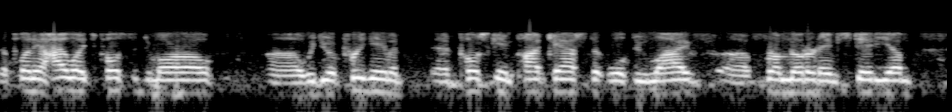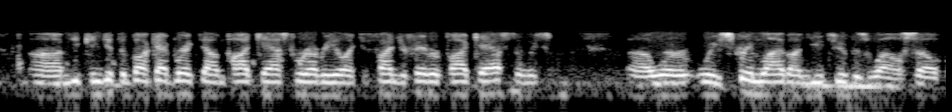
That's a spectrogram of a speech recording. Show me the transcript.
There are plenty of highlights posted tomorrow. Uh, we do a pregame and, and post game podcast that we'll do live uh, from Notre Dame Stadium. Um, you can get the Buckeye Breakdown podcast wherever you like to find your favorite podcast, and we uh, we're, we stream live on YouTube as well. So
